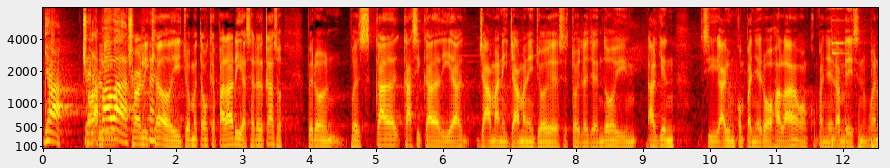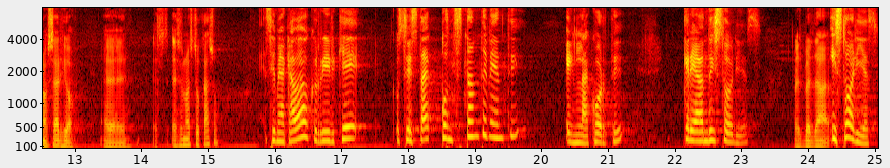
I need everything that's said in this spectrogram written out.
Ya, la Charlie. Charlie Kell y yo me tengo que parar y hacer el caso. Pero pues cada, casi cada día llaman y llaman y yo estoy leyendo y alguien, si hay un compañero, ojalá, o compañera, me dicen, bueno, Sergio, eh, ¿es- ¿ese no es tu caso? Se me acaba de ocurrir que Usted está constantemente en la corte creando historias. Es verdad. Historias.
